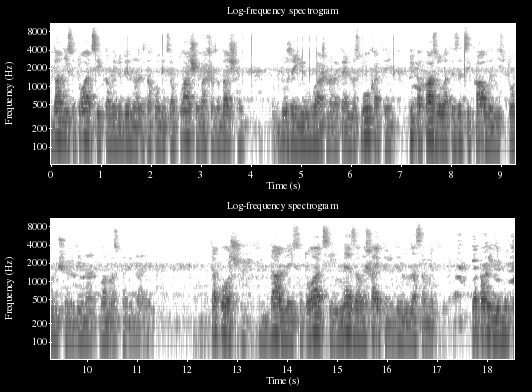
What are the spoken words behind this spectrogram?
В даній ситуації, коли людина знаходиться в плачі, ваша задача дуже її уважно, ретельно слухати і показувати зацікавленість в тому, що людина вам розповідає. Також в даній ситуації не залишайте людину на самоті. Ви повинні бути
